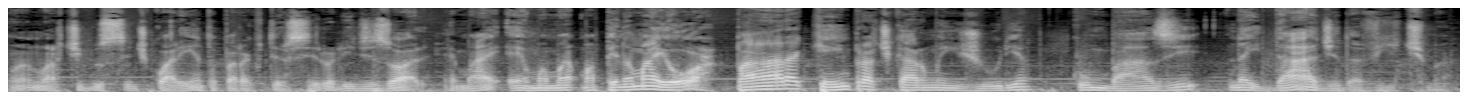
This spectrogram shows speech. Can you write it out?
né, no artigo 140, parágrafo 3 ali diz: olha, é, mais, é uma, uma pena maior para quem praticar uma injúria com base na idade da vítima.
